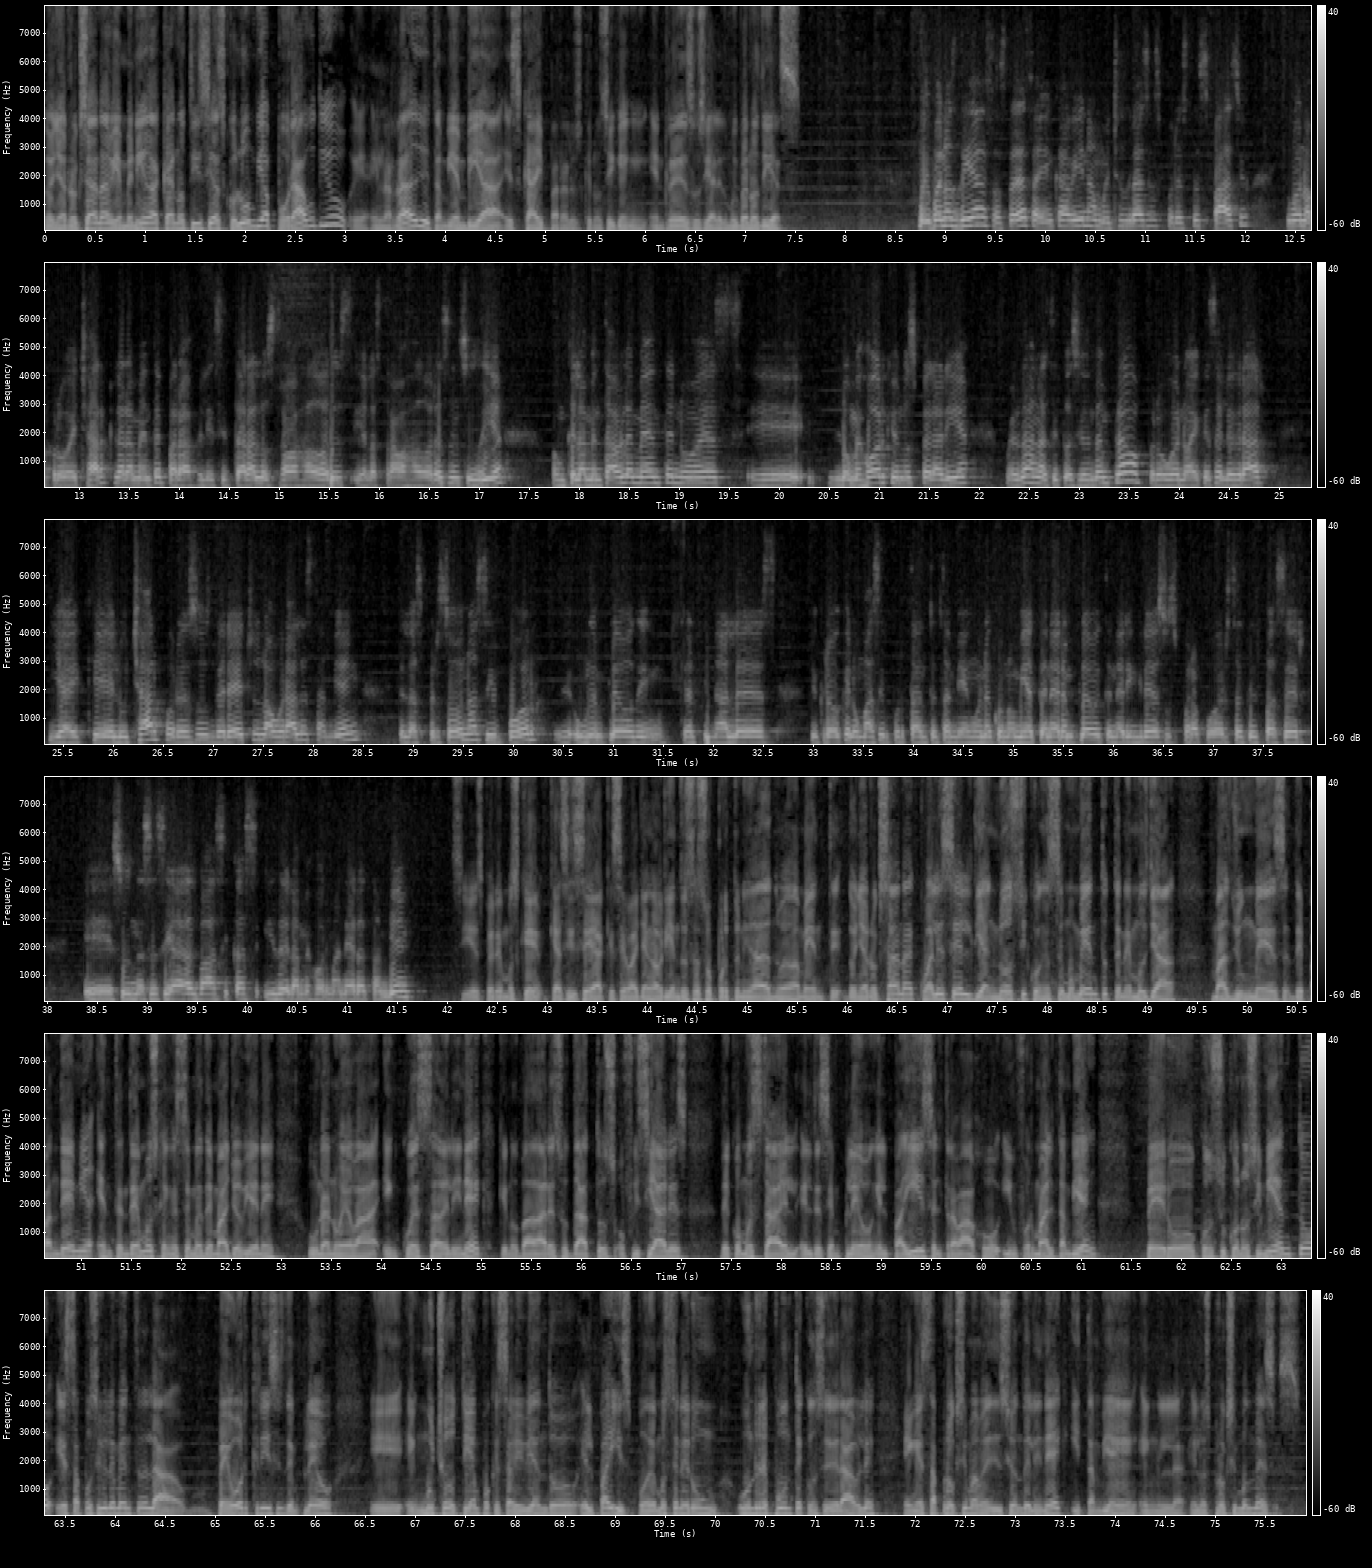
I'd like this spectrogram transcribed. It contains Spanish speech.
Doña Roxana, bienvenida acá a Noticias Colombia por audio, eh, en la radio y también vía Skype para los que nos siguen en, redes sociales. Muy buenos días. Muy buenos días a ustedes ahí en cabina. Muchas gracias por este espacio. Y bueno, aprovechar claramente para felicitar a los trabajadores y a las trabajadoras en su día, aunque lamentablemente no es eh, lo mejor que uno esperaría, ¿verdad? En la situación de empleo, pero bueno, hay que celebrar y hay que luchar por esos derechos laborales también de las personas y por eh, un empleo digno, que al final es, yo creo que lo más importante también una economía, tener empleo y tener ingresos para poder satisfacer eh, sus necesidades básicas y de la mejor manera también. Sí, esperemos que, así sea, que se vayan abriendo esas oportunidades nuevamente. Doña Roxana, ¿cuál es el diagnóstico en este momento? Tenemos ya más de un mes de pandemia. Entendemos que en este mes de mayo viene una nueva encuesta del INEC que nos va a dar esos datos oficiales de cómo está el, el desempleo en el país, el trabajo informal también pero con su conocimiento, esta posiblemente es la peor crisis de empleo eh, en mucho tiempo que está viviendo el país. Podemos tener un, un repunte considerable en esta próxima medición del INEC y también en, en los próximos meses.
